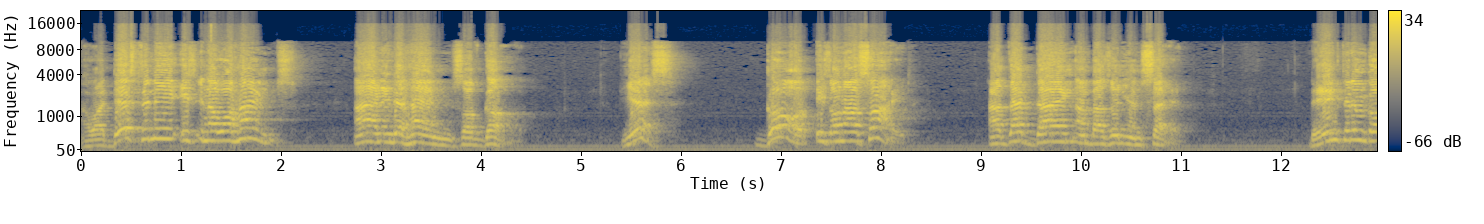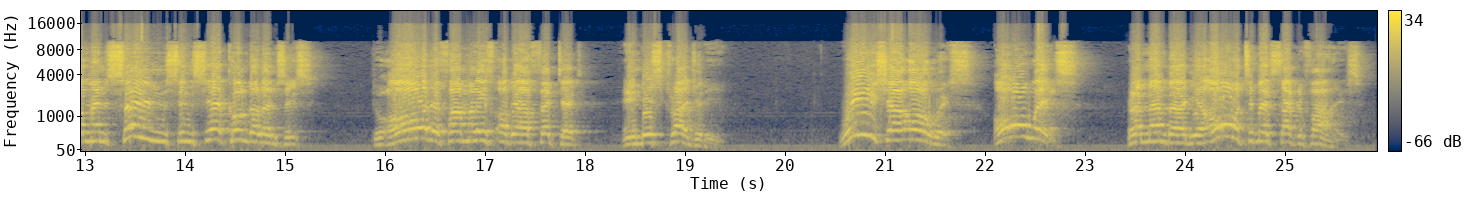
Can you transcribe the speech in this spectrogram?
Our destiny is in our hands and in the hands of God. Yes, God is on our side, as that dying Ambazonian said. The interim government sends sincere condolences to all the families of the affected in this tragedy. We shall always always remember their ultimate sacrifice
